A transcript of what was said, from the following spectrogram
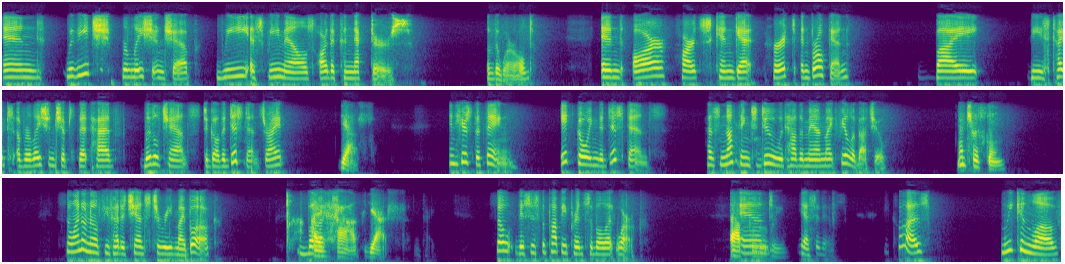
And with each relationship, we as females are the connectors of the world. And our hearts can get hurt and broken by these types of relationships that have little chance to go the distance, right? Yes. And here's the thing it going the distance has nothing to do with how the man might feel about you. Interesting. So I don't know if you've had a chance to read my book. But I have, yes. So this is the puppy principle at work. Absolutely. And yes, it is. Because we can love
